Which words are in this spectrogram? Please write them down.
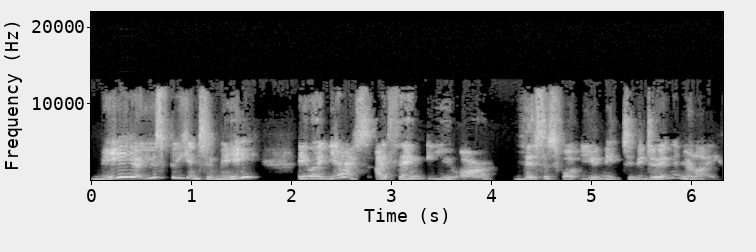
"Me? Are you speaking to me?" he went, "Yes, I think you are. This is what you need to be doing in your life."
